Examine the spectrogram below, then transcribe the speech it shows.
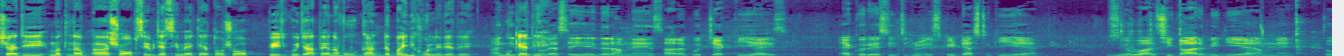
शाह जी मतलब शॉप से जैसे मैं कहता हूँ शॉप पे कोई जाता है ना वो डब्बा ही नहीं खोलने देते। हाँ वो कहते हैं ऐसे ही इधर हमने सारा कुछ चेक किया है इस एक्यूरेसी इसकी टेस्ट की है। उसके बाद शिकार भी किया है हमने। तो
